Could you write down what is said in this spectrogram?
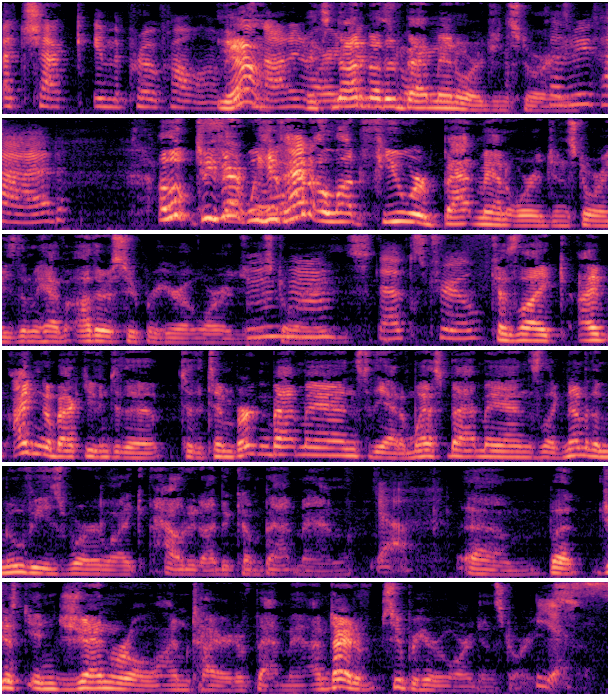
a check in the pro column. Yeah. it's not an it's not another story. Batman origin story. because we've had Although, to be fair, we have had a lot fewer Batman origin stories than we have other superhero origin Mhm. stories. that's true. Because, like, I I can go back even to the to the Tim Burton Batmans, to the Adam West Batmans. Like, none of the movies were like, "How did I become Batman?" Yeah, Um, but just in general, I'm tired of Batman. I'm tired of superhero origin stories. yes,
